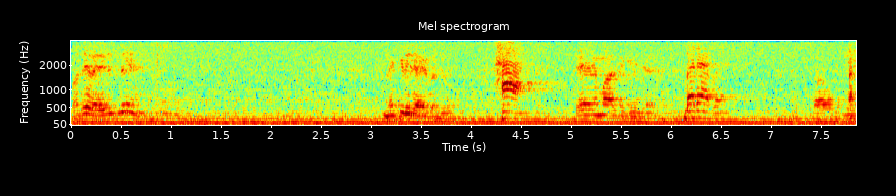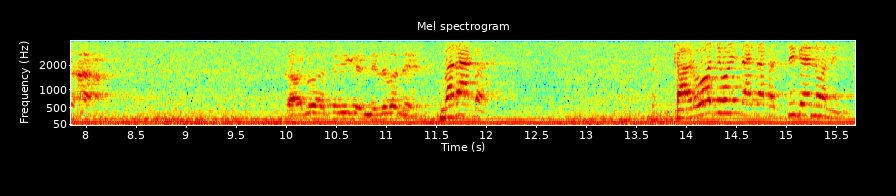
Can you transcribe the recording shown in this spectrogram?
બધે રહ્યું નીકળી જાય બધું. હા. તે નીકળી જાય. બરાબર. બરાબર. કાઢવો જ હોય દાદા બધી બહેનોને.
